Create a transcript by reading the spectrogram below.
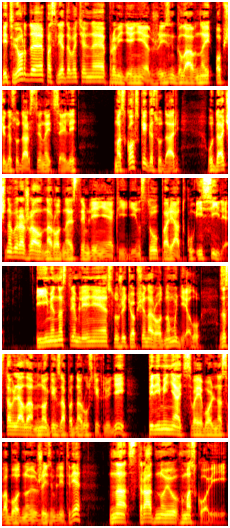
и твердое последовательное проведение в жизнь главной общегосударственной цели. Московский государь удачно выражал народное стремление к единству, порядку и силе. И именно стремление служить общенародному делу заставляло многих западнорусских людей переменять своевольно свободную жизнь в Литве на страдную в Московии.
